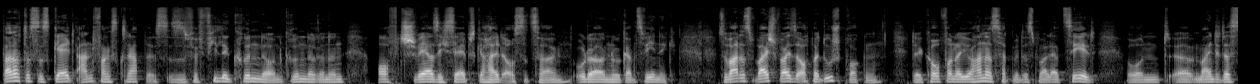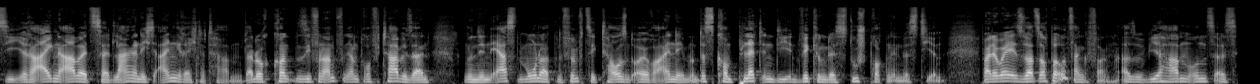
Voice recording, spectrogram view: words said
Dadurch, dass das Geld anfangs knapp ist, ist es für viele Gründer und Gründerinnen oft schwer, sich selbst Gehalt auszuzahlen oder nur ganz wenig. So war das beispielsweise auch bei Duschbrocken. Der Co-Founder Johannes hat mir das mal erzählt und äh, meinte, dass sie ihre eigene Arbeitszeit lange nicht eingerechnet haben. Dadurch konnten sie von Anfang an profitabel sein und in den ersten Monaten 50.000 Euro einnehmen und das komplett in die Entwicklung des Duschbrocken investieren. By the way, so hat es auch bei uns angefangen. Also wir haben uns als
